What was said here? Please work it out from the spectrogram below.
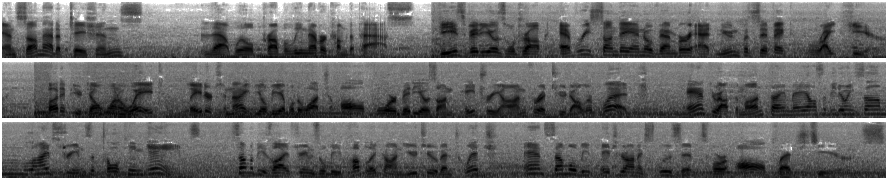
and some adaptations that will probably never come to pass. These videos will drop every Sunday in November at noon Pacific right here. But if you don't want to wait, later tonight you'll be able to watch all four videos on Patreon for a $2 pledge. And throughout the month, I may also be doing some live streams of Tolkien games. Some of these live streams will be public on YouTube and Twitch, and some will be Patreon exclusives for all pledge tiers.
